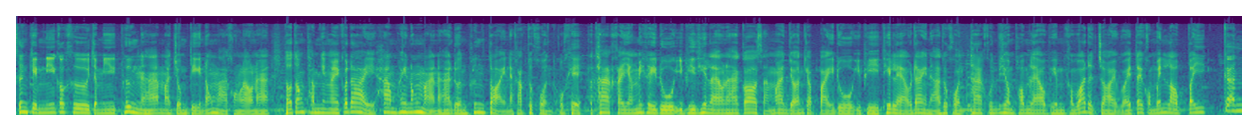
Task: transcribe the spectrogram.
ซึ่งเกมนี้ก็คือจะมีพึ่งนะฮะมาโจมตีน้องหมาของเรานะฮะเราต้องทำยังไงก็ได้ห้ามให้น้องหมานะฮะโดนพึ่งต่อยนะครับทุกคนโอเค ถ้าใครยังไม่เคยดู EP ที่แล้วนะฮะก็สามารถย้อนกลับไปดู EP ที่แล้วได้นะทุกคน ถ้าคุณผู้ชมพร้อมแล้วพิมพ์คำว่า The Joy ไว้ใต้คอมเมนต์เราไป กัน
